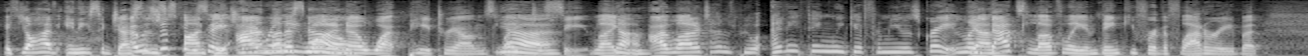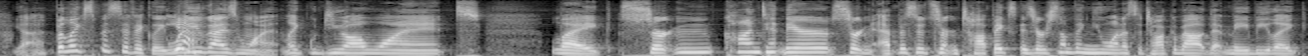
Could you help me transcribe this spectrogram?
If y'all have any I suggestions was just to say, Patreon, I really want know. to know what Patreons like to see. Like Yeah. a lot of times, people anything we get from you is great, and like Yeah. that's lovely, and thank you for the flattery. But Yeah. But like specifically, what do you guys want? Like, do y'all want like certain content there, certain episodes, certain topics? Is there something you want us to talk about that maybe like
